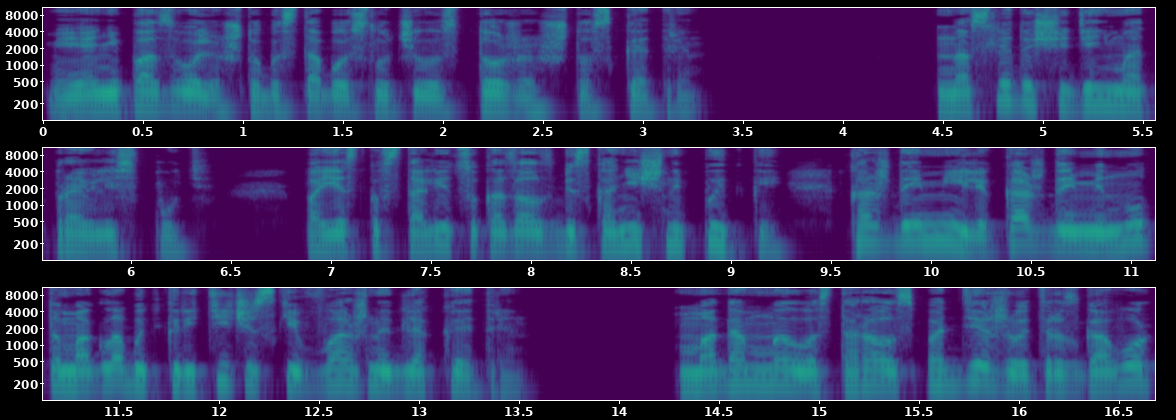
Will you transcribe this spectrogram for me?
Я не позволю, чтобы с тобой случилось то же, что с Кэтрин». На следующий день мы отправились в путь. Поездка в столицу казалась бесконечной пыткой. Каждая миля, каждая минута могла быть критически важной для Кэтрин. Мадам Мелла старалась поддерживать разговор,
